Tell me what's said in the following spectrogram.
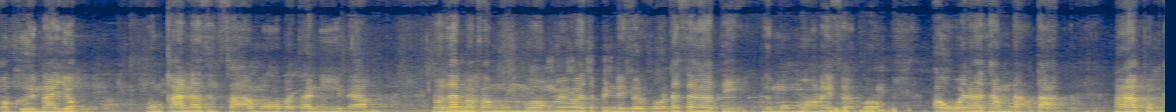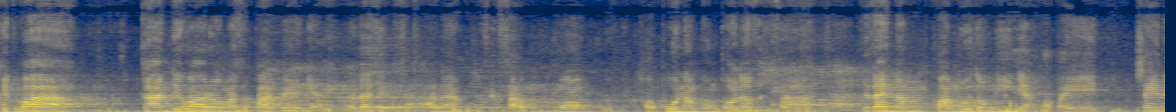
ก็คือนายกองค์การนักศึกษามปัตตานีนะครับ เราได้มาฟังมุมมองไม่ว่าจะเป็นในส่วนของทัศนคติหรือมุมมองในส่วนของภาวะวัฒนธรรมต่างๆนะครับ ผมคิดว่าการที่ว่าเรามาสัมภาษณ์แบรนด์เนี่ยเราได้ศึกษานะครับศึกษามุมมองของผู้นำองค์กรนักศึกษา จะได้นำความรู้ตรงนี้เนี่ยเอาไปใช้ใน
